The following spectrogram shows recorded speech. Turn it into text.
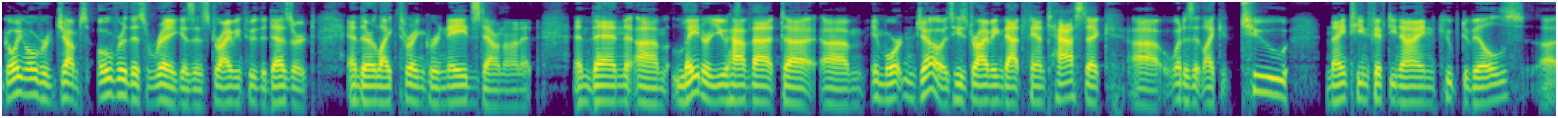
going over jumps over this rig as it's driving through the desert, and they're like throwing grenades down on it. And then um, later you have that uh, um, Immortan Joe as he's driving that fantastic, uh, what is it, like two 1959 Coupe de Villes, uh,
